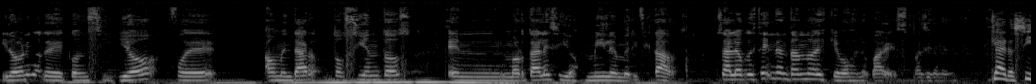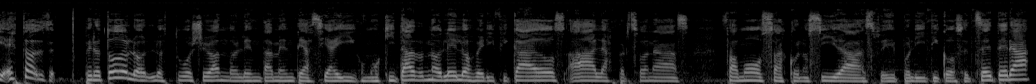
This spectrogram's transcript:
y lo único que consiguió fue aumentar 200 en mortales y 2000 en verificados. O sea, lo que está intentando es que vos lo pagues, básicamente. Claro, sí, esto pero todo lo, estuvo llevando lentamente hacia ahí, como quitándole los verificados a las personas famosas, conocidas, eh, políticos, etcétera.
